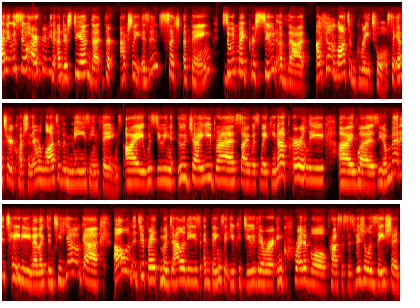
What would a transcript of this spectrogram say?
And it was so hard for me to understand that there actually isn't such a thing. So, mm-hmm. in my pursuit of that, I found lots of great tools to answer your question. There were lots of amazing things. I was doing ujjayi breaths. I was waking up early. I was, you know, meditating. I looked into yoga, all of the different modalities and things that you could do. There were incredible processes, visualization,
